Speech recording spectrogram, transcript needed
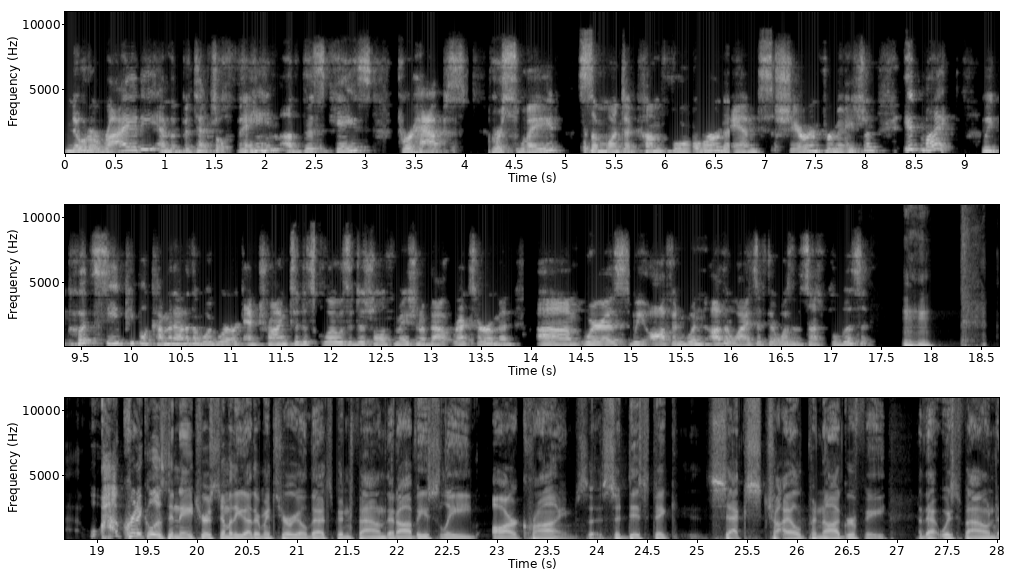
notoriety and the potential fame of this case perhaps persuade someone to come forward and share information? It might. We could see people coming out of the woodwork and trying to disclose additional information about Rex Heuermann, um, whereas we often wouldn't otherwise if there wasn't such publicity. Mm-hmm. How critical is the nature of some of the other material that's been found that obviously are crimes, uh, sadistic sex, child pornography that was found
